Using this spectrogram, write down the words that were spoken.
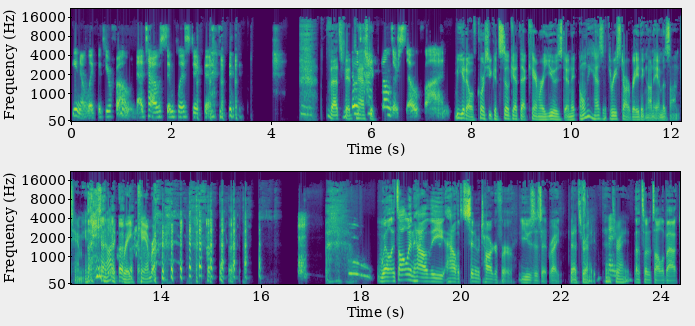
you know, like with your phone. That's how simplistic. The, That's those kind of fantastic. films are so fun. You know, of course, you could still get that camera used, and it only has a three star rating on Amazon, Tami. It's not a great camera. Well, it's all in how the how the cinematographer uses it, right? That's right. That's Right. right. That's what it's all about.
